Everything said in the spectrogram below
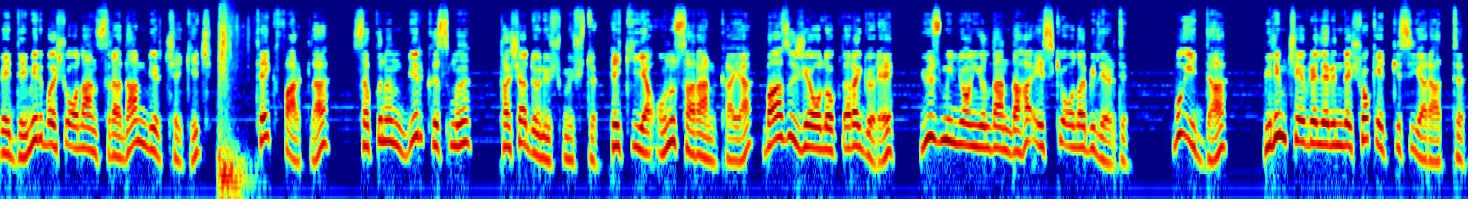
ve demirbaşı olan sıradan bir çekiç, tek farkla sapının bir kısmı taşa dönüşmüştü. Peki ya onu saran kaya? Bazı jeologlara göre 100 milyon yıldan daha eski olabilirdi. Bu iddia bilim çevrelerinde şok etkisi yarattı.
